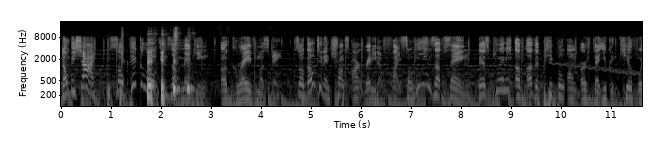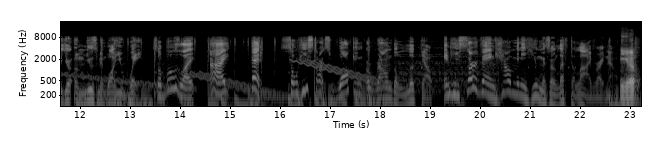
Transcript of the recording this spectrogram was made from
Don't be shy. So Piccolo ends up making a grave mistake. So Goten and Trunks aren't ready to fight, so he ends up saying, There's plenty of other people on Earth that you can kill for your amusement while you wait. So Buu's like, Alright, bet. So he starts walking around the lookout and he's surveying how many humans are left alive right now. Yep. So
